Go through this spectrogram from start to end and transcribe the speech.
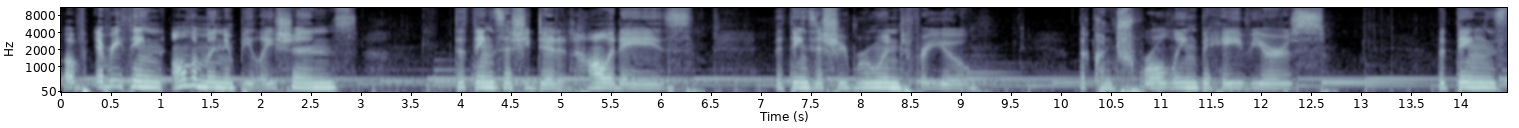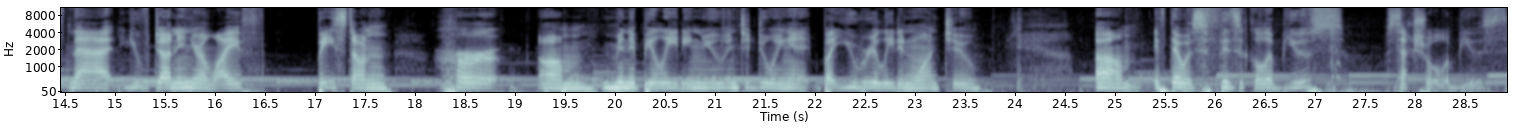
of everything, all the manipulations, the things that she did at holidays, the things that she ruined for you, the controlling behaviors the things that you've done in your life based on her um, manipulating you into doing it, but you really didn't want to. Um, if there was physical abuse, sexual abuse,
